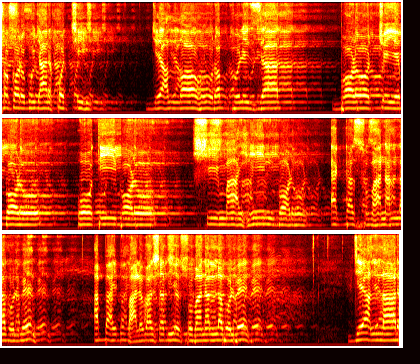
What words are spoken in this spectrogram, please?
শকর গুজার করছি যে আল্লাহ রব্বুল ইজ্জাত বড়, চেয়ে বড়, অতি বড়, সীমাহীন বড়। একবার সুবহান আল্লাহ বলবেন। আব্বা, একটু ভালোবাসা দিয়ে সুবহান আল্লাহ বলবেন। যে আল্লাহর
